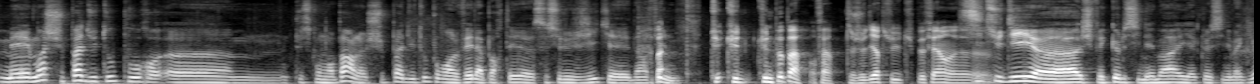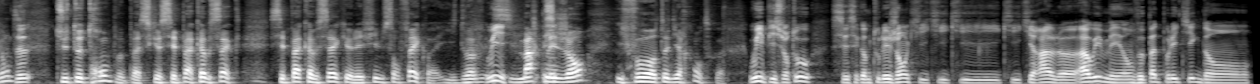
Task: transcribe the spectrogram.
Mais moi, je suis pas du tout pour, euh, puisqu'on en parle, je suis pas du tout pour enlever la portée euh, sociologique euh, d'un Bah, film. Tu, tu- tu ne peux pas, enfin, je veux dire, tu, tu peux faire. euh, Si tu dis, euh, je fais que le cinéma, il y a que le cinéma qui compte, tu te trompes parce que c'est pas comme ça que c'est pas comme ça que les films sont faits quoi. Ils doivent, Oui, s'ils marquent les gens, il faut en tenir compte quoi. Oui, puis surtout, c'est comme tous les gens qui, qui, qui, qui, qui râlent Ah oui, mais on veut pas de politique dans,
